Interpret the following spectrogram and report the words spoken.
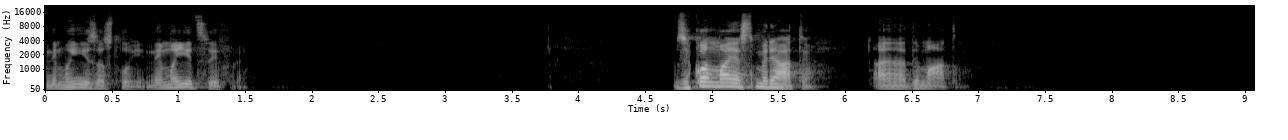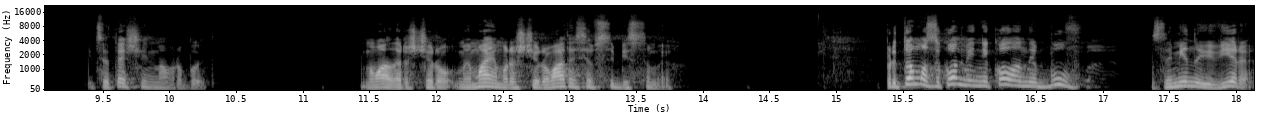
не мої заслуги, не мої цифри. Закон має смиряти, а не надимати. І це те, що він мав робити. Ми, мали розчару... Ми маємо розчаруватися в собі самих. При тому закон він ніколи не був заміною віри.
